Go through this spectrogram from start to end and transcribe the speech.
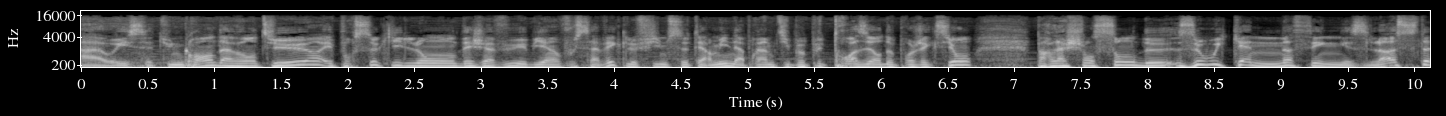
Ah oui, c'est une grande aventure. Et pour ceux qui l'ont déjà vu, eh bien, vous savez que le film se termine après un petit peu plus de trois heures de projection par la chanson de The Weeknd, Nothing is Lost.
